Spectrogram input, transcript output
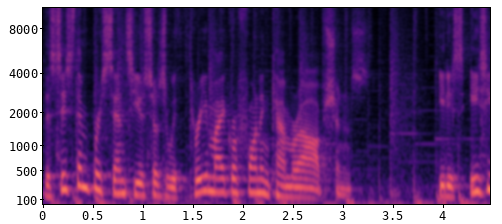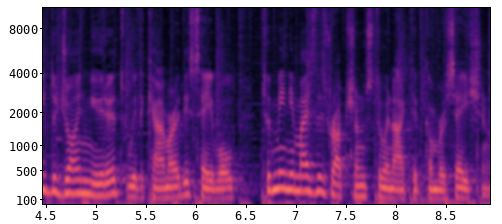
the system presents users with three microphone and camera options. It is easy to join muted with the camera disabled to minimize disruptions to an active conversation.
